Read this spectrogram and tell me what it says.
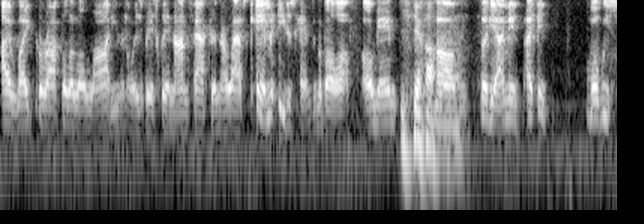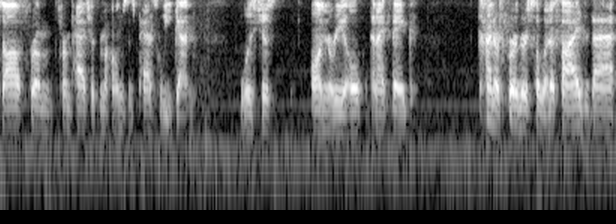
I like Garoppolo a lot, even though he's basically a non-factor in their last game. He just handed the ball off all game. yeah. Um, but yeah, I mean, I think what we saw from from Patrick Mahomes this past weekend was just unreal, and I think kind of further solidifies that.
